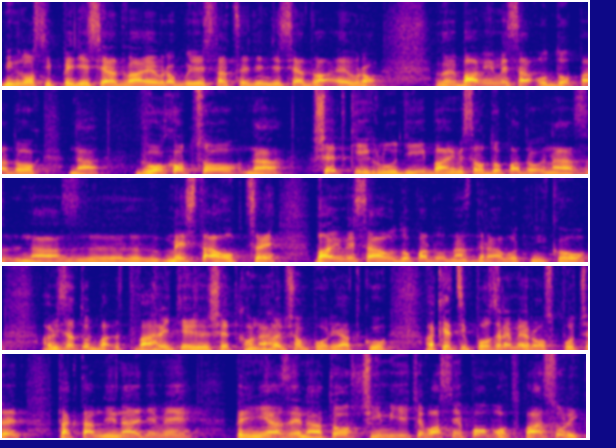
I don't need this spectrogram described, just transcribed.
v minulosti 52 eur, bude stať 72 eur. Bavíme sa o dopadoch na dôchodcov, na všetkých ľudí, bavíme sa o dopadoch na, na mesta a obce, bavíme sa o dopadoch na zdravotníkov a vy sa tu tvárite, že všetko v najlepšom poriadku a keď si pozrieme rozpočet, tak tam nenájdeme peniaze na to, čím idete vlastne pomôcť. Pán Sulík,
